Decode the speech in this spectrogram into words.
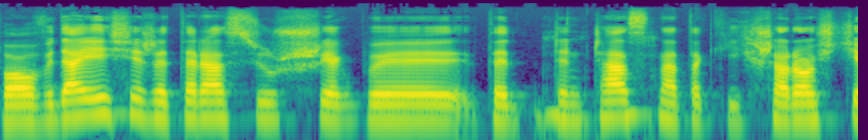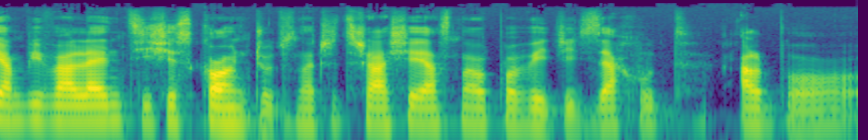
bo wydaje się, że teraz już jakby te, ten czas na takich szarości, ambiwalencji się skończył. To znaczy trzeba się jasno opowiedzieć. Zachód albo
